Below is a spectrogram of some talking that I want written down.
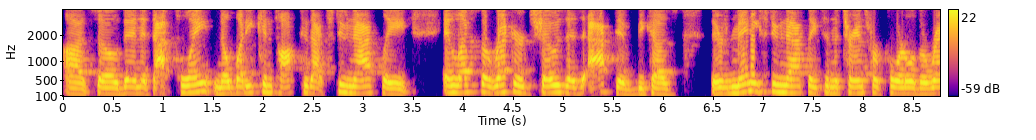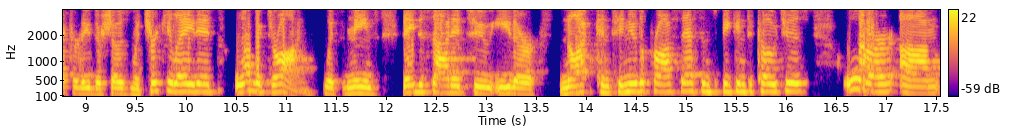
Uh, so then at that point, nobody can talk to that student athlete unless the record shows as active because there's many student athletes in the transfer portal. The record either shows matriculated or withdrawn, which means they decided to either not continue the process and speaking to coaches or um,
